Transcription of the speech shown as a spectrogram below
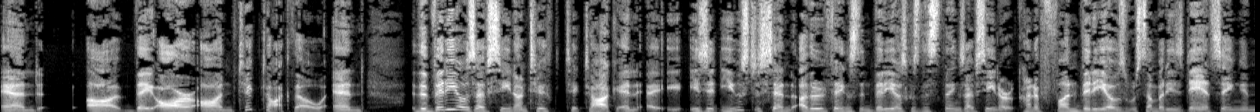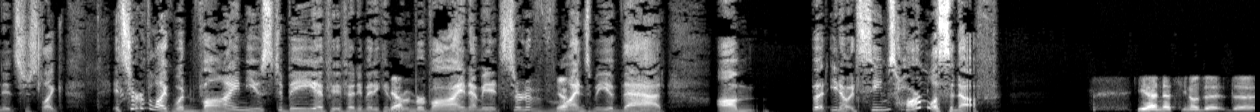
and uh, they are on TikTok though, and the videos I've seen on TikTok, and uh, is it used to send other things than videos? Because the things I've seen are kind of fun videos where somebody's dancing, and it's just like it's sort of like what Vine used to be. If, if anybody can yep. remember Vine, I mean, it sort of yep. reminds me of that. Um, but you know, it seems harmless enough. Yeah, and that's you know the the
